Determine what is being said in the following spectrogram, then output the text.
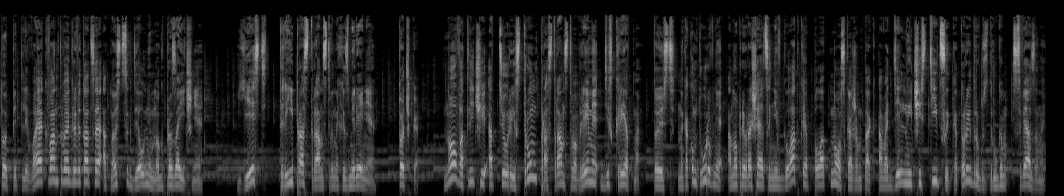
то петлевая квантовая гравитация относится к делу немного прозаичнее. Есть три пространственных измерения. Точка. Но, в отличие от теории струн, пространство-время дискретно. То есть на каком-то уровне оно превращается не в гладкое полотно, скажем так, а в отдельные частицы, которые друг с другом связаны.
